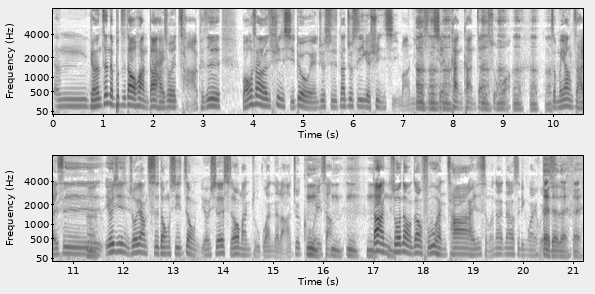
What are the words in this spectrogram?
嗯，可能真的不知道的话，你当然还是会查。可是网络上的讯息对我而言，就是那就是一个讯息嘛，你就是先看看再说。嗯嗯嗯，怎么样子还是，尤其是你说像吃东西这种，有些时候蛮主观的啦，就口味上。嗯嗯，当然你说那种这种服务很差还是什么，那那又是另外一回事。对对对对。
